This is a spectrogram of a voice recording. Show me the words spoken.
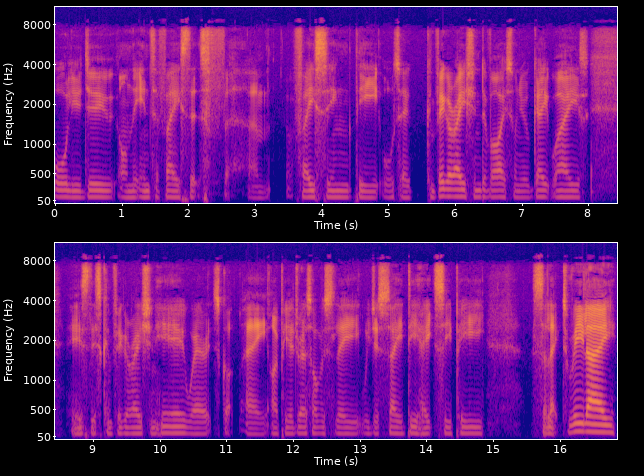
all you do on the interface that's um, facing the auto configuration device on your gateways is this configuration here where it's got a IP address obviously. We just say DHCP select relay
